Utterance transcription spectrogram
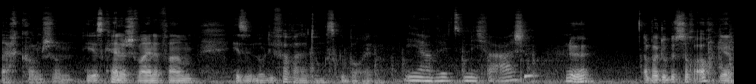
Ach komm schon, hier ist keine Schweinefarm, hier sind nur die Verwaltungsgebäude. Ja, willst du mich verarschen? Nö, aber du bist doch auch hier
